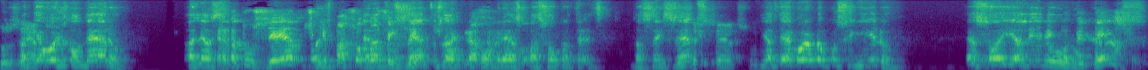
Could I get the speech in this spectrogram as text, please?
200. Até hoje não deram. Aliás, era 200 que passou para 600. 200, o Congresso passou para 600, 600, e até agora não conseguiram. É só ir ali no, no CRAS,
